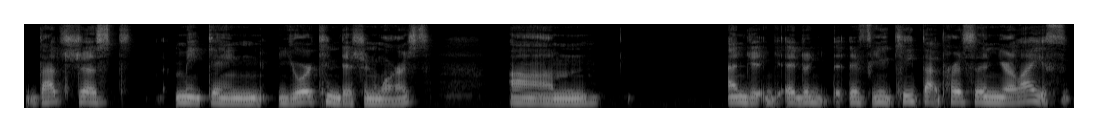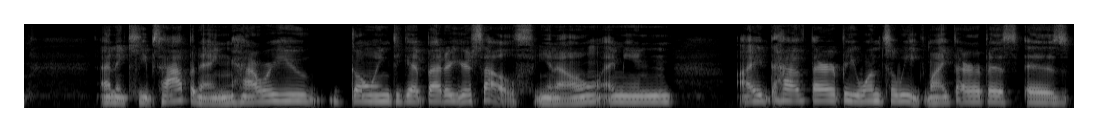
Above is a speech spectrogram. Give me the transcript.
that's just making your condition worse. Um, and if you keep that person in your life and it keeps happening, how are you going to get better yourself? You know, I mean, I have therapy once a week. My therapist is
